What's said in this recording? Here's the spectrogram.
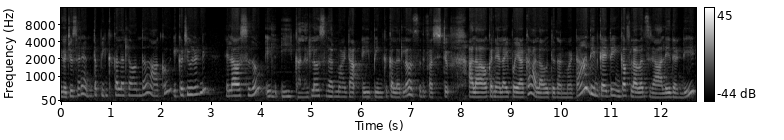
ఇక చూసారా ఎంత పింక్ కలర్లో ఉందో ఆకు. ఇక్కడ చూడండి. ఎలా వస్తుందో? ఈ- ఈ కలర్లో వస్తుంది అనమాట ఈ పింక్ కలర్లో వస్తుంది ఫస్ట్. అలా ఒక నెల అయిపోయాక అలా అవుతుంది అనమాట దీనికైతే ఇంకా ఫ్లవర్స్ రాలేదండి.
